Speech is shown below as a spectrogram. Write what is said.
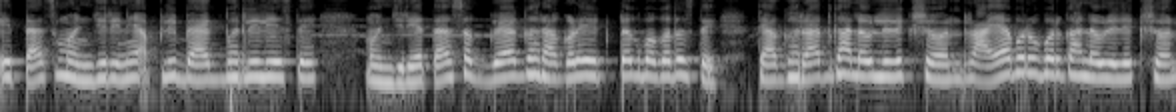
येताच मंजिरीने आपली बॅग भरलेली असते. मंजिरी आता सगळ्या घराकडे एकटक बघत असते. त्या घरात घालवलेले क्षण रायाबरोबर घालवलेले क्षण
